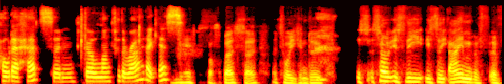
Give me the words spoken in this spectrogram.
hold our hats and go along for the ride, I guess. Yes, I suppose so. That's all you can do. So is the is the aim of, of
